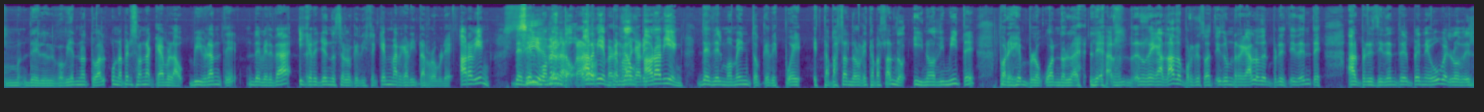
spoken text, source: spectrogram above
del gobierno actual una persona que ha hablado vibrante, de verdad y creyéndose lo que dice, que es Margarita Robles. Ahora bien, desde Sí, el verdad, momento, claro, ahora bien, perdón, Margarita- ahora bien, desde el momento que después está pasando lo que está pasando y no dimite, por ejemplo, cuando le, le ha regalado, porque eso ha sido un regalo del presidente al presidente del PNV, lo del,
